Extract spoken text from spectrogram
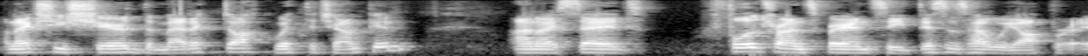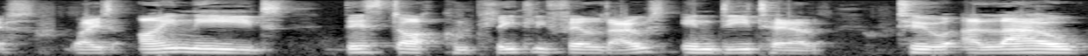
and I actually shared the MEDDIC doc with the champion, and I said, full transparency, this is how we operate, right? I need this doc completely filled out in detail to allow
